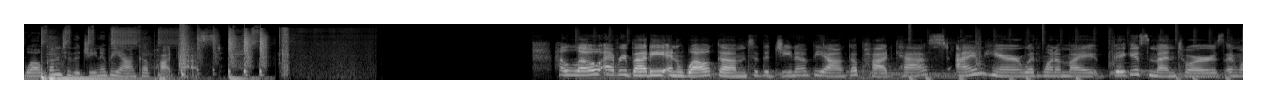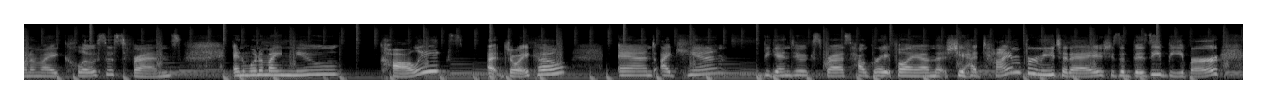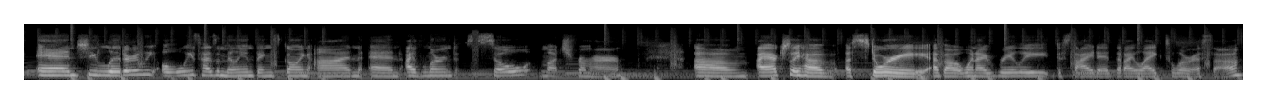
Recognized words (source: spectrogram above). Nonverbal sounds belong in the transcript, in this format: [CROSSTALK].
Welcome to the Gina Bianca podcast. Hello, everybody, and welcome to the Gina Bianca podcast. I'm here with one of my biggest mentors and one of my closest friends, and one of my new colleagues at Joico. And I can't begin to express how grateful I am that she had time for me today. She's a busy beaver and she literally always has a million things going on. And I've learned so much from her. Um, I actually have a story about when I really decided that I liked Larissa.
